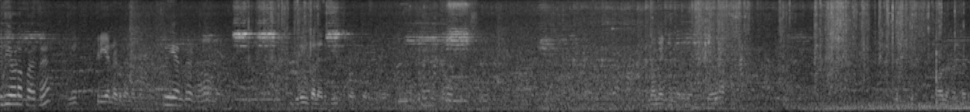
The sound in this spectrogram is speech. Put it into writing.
இது எவ்வளோ பார்த்து த்ரீ ஹண்ட்ரட் தானே த்ரீ ஹண்ட்ரடா க்ரீன் கலர் பீச் ஒர்க் நல்ல கலர் ஹண்ட்ரட்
